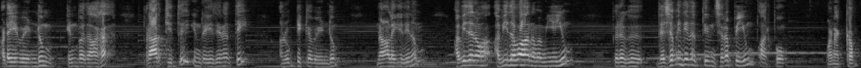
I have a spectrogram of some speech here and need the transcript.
அடைய வேண்டும் என்பதாக பிரார்த்தித்து இன்றைய தினத்தை அனுஷ்டிக்க வேண்டும். நாளைய தினம் அவிதவா அவிதவா நவமியையும் பிறகு தசமி தினத்தின் சிறப்பையும் பார்ப்போம். வணக்கம்.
